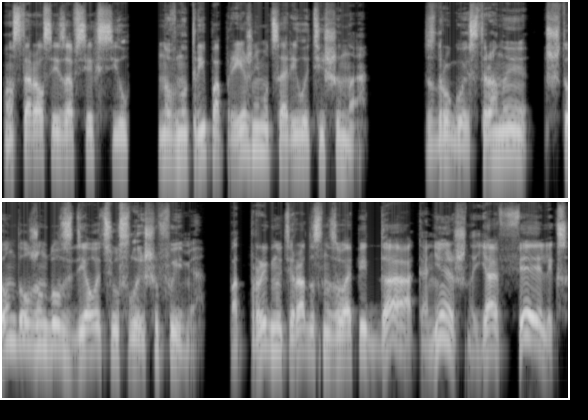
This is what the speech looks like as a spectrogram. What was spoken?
Он старался изо всех сил, но внутри по-прежнему царила тишина. С другой стороны, что он должен был сделать, услышав имя? Подпрыгнуть и радостно завопить «Да, конечно, я Феликс!»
